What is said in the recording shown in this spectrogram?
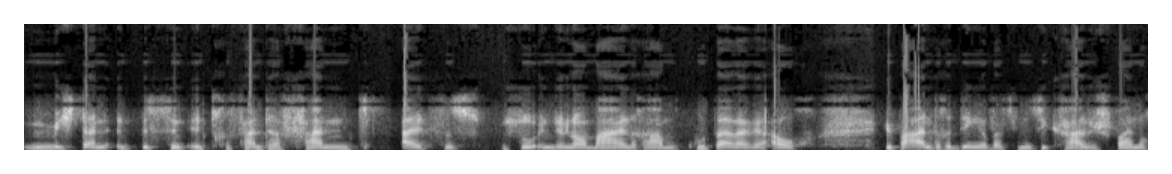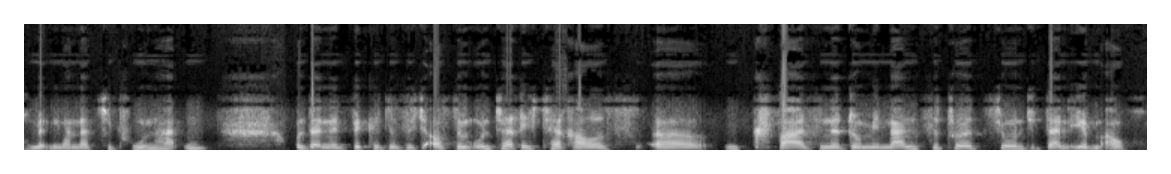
mich dann ein bisschen interessanter fand, als es so in den normalen Rahmen gut war, weil wir auch über andere Dinge, was musikalisch war, noch miteinander zu tun hatten. Und dann entwickelte sich aus dem Unterricht heraus äh, quasi eine Dominanzsituation, die dann eben auch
